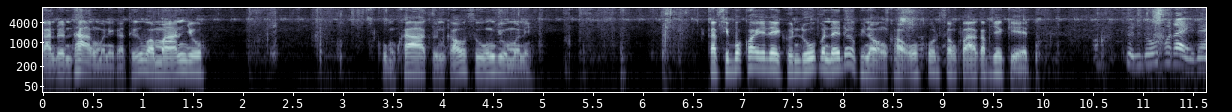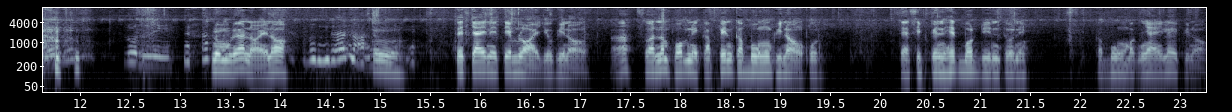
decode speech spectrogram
การเดินทางมื่อนี้ก็ถือว่ามันอยู่คุ้มค่าขึ้นเขาสูงอยู่มื่อนี้กัสิบ่ค่อยได้ขึ้นดูปันได้เด้อพี่น้องเขาคนสองปลากับยายเกด ขึ้นดูบ่ได้ได้ รุ่นนี้นุ่มเรือหน่อยเนาะรุ่นเยอะหน่อยอืมแต่ใจในเต็มลอยอยู่พี่น้องอะส่วนน้ำผมนี่ก็เป็นกระบุงพี่น้องพุ่นแต่สิเป็นเฮ็ดบดดินตัวนี้ กระบุงบักใหญ่เลยพี่น้อง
